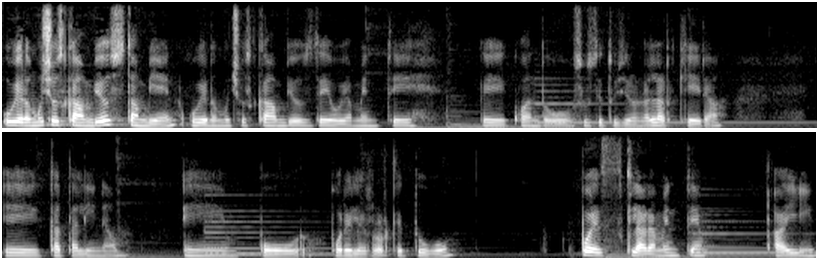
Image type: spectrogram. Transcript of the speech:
Hubieron muchos cambios también, hubieron muchos cambios de obviamente eh, cuando sustituyeron a la arquera eh, Catalina eh, por, por el error que tuvo, pues claramente ahí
